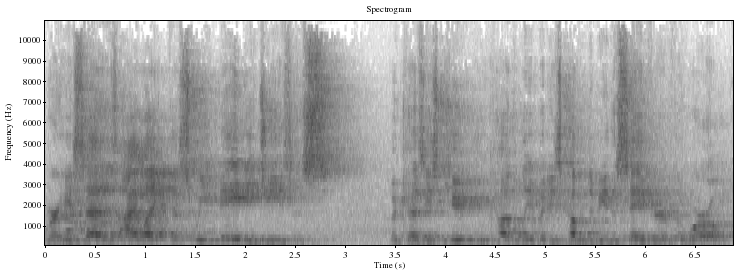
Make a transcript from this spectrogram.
where he says, I like the sweet baby Jesus because he's cute and cuddly, but he's come to be the Savior of the world.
